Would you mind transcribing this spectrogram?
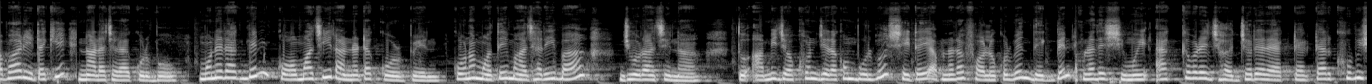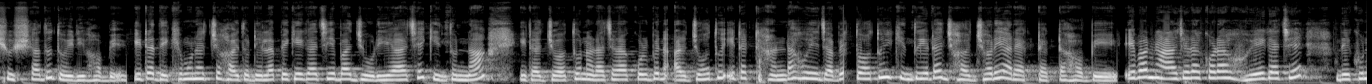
আবার এটাকে নাড়াচাড়া করব। মনে রাখবেন, কম আঁচেই রান্নাটা করবেন, কোনো মতেই মাঝারি বা জোর আছে না। তো আমি যখন যেরকম বলব, সেটাই আপনারা ফলো করবেন, দেখবেন আপনাদের সিমই একেবারে ঝরঝরের একটা একটা আর খুবই সুস্বাদু তৈরি হবে। এটা দেখে মনে হচ্ছে হয়তো ডেলা পেকে গেছে বা জড়িয়ে আছে, কিন্তু না, এটা যত নাড়াচাড়া করবেন আর যত এটা ঠান্ডা হয়ে যাবে, ততই কিন্তু এটা ঝরঝরে আর একটা একটা হবে। এবার নাড়াচাড়া করা হয়ে গেছে। দেখুন,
